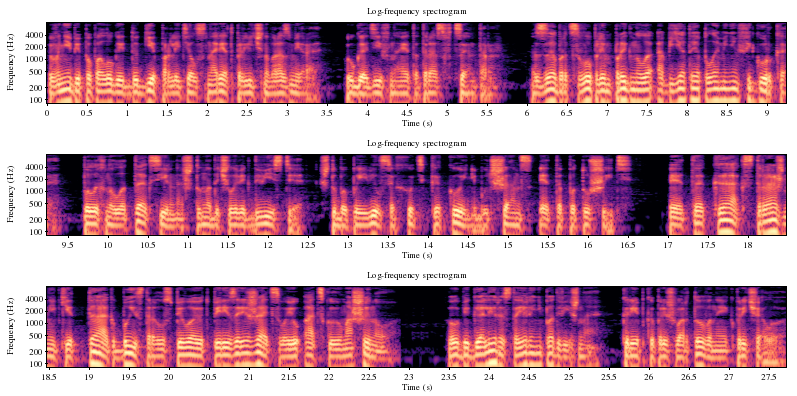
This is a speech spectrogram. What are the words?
В небе по пологой дуге пролетел снаряд приличного размера, угодив на этот раз в центр. За борт с воплем прыгнула объятая пламенем фигурка. Полыхнула так сильно, что надо человек 200, чтобы появился хоть какой-нибудь шанс это потушить. Это как стражники так быстро успевают перезаряжать свою адскую машину? Обе галеры стояли неподвижно, крепко пришвартованные к причалу.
